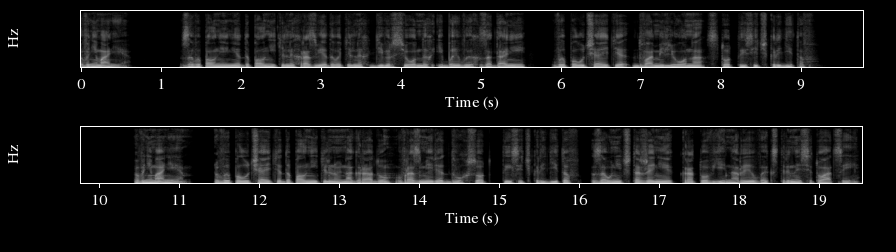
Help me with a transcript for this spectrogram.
Внимание! За выполнение дополнительных разведывательных, диверсионных и боевых заданий вы получаете 2 миллиона 100 тысяч кредитов. Внимание! Вы получаете дополнительную награду в размере 200 тысяч кредитов за уничтожение кротовьей норы в экстренной ситуации.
